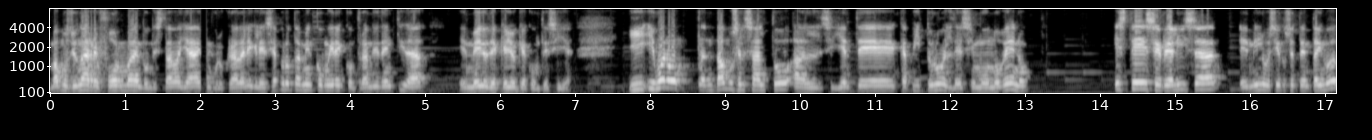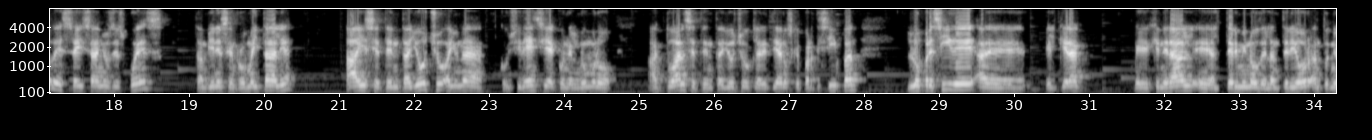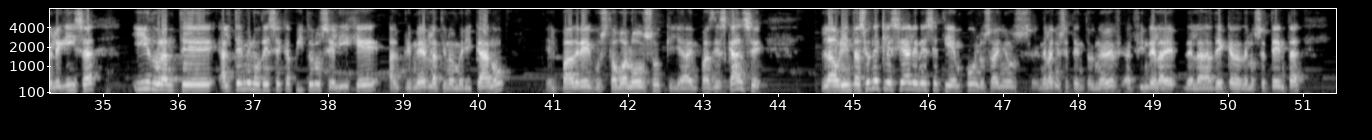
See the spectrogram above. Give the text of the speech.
vamos, de una reforma en donde estaba ya involucrada la iglesia, pero también cómo ir encontrando identidad en medio de aquello que acontecía. Y, y bueno, damos el salto al siguiente capítulo, el décimo noveno. Este se realiza en 1979, seis años después, también es en Roma, Italia. Hay 78, hay una coincidencia con el número actual, 78 claretianos que participan. Lo preside eh, el que era eh, general eh, al término del anterior, Antonio Leguiza, y durante, al término de ese capítulo se elige al primer latinoamericano, el padre Gustavo Alonso, que ya en paz descanse. La orientación eclesial en ese tiempo, en los años, en el año 79, al fin de la, de la década de los 70,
